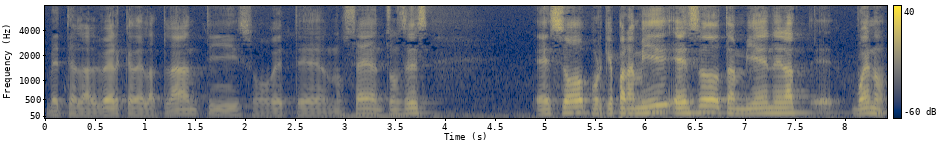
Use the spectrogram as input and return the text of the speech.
vete a la alberca del Atlantis o vete, no sé, entonces eso, porque para mí eso también era, eh, bueno,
